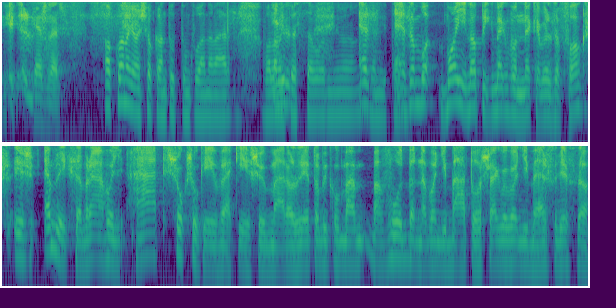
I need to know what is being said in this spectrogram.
Kedves akkor nagyon sokan tudtunk volna már valamit ez, összevodni. Ez, ez a mai napig megvan nekem ez a fax, és emlékszem rá, hogy hát sok-sok évvel később már azért, amikor már, már volt benne annyi bátorság, meg annyi mersz, hogy ezt a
